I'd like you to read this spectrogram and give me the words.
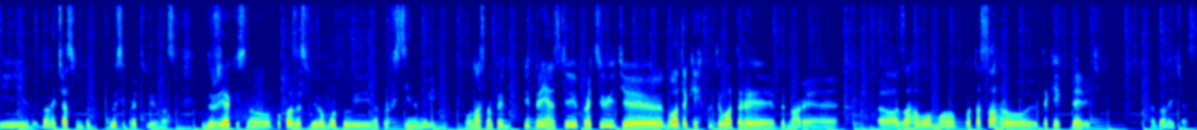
і в даний час він досі працює в нас і дуже якісно показує свою роботу і на професійному рівні. У нас на підприємстві працюють е, два таких культиватори беднари. е, загалом е, по Тасагро таких 9 на даний час.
